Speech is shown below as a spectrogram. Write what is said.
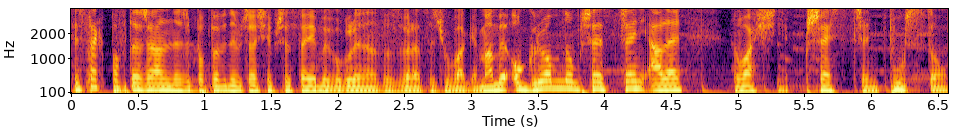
to jest tak powtarzalne, że po pewnym czasie przestajemy w ogóle na to zwracać uwagę. Mamy ogromną przestrzeń, ale no właśnie, przestrzeń pustą.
